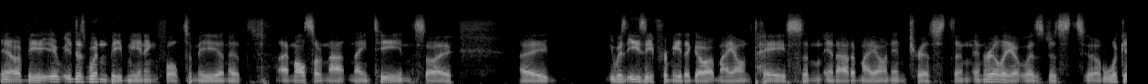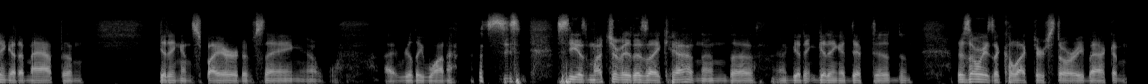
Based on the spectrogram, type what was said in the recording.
you know, it'd be it, it just wouldn't be meaningful to me, and it I'm also not 19, so I I it was easy for me to go at my own pace and, and out of my own interest, and and really it was just you know, looking at a map and getting inspired of saying. You know, I really want to see, as much of it as I can, and uh, getting getting addicted. And there's always a collector story back in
